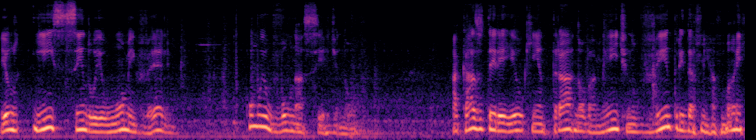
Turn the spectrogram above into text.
Eu, e sendo eu um homem velho, como eu vou nascer de novo? Acaso terei eu que entrar novamente no ventre da minha mãe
